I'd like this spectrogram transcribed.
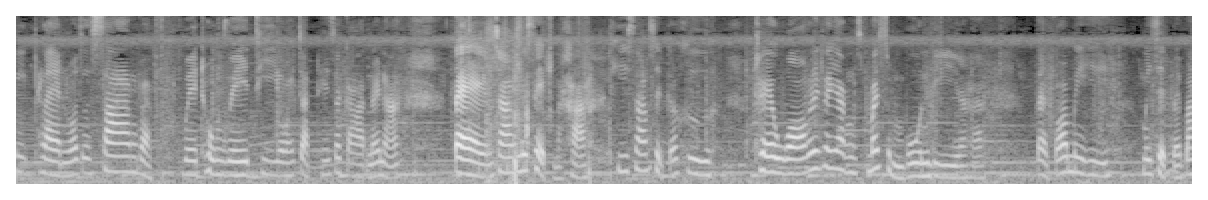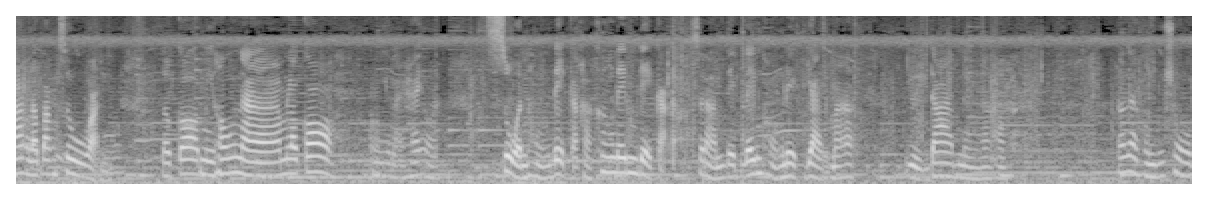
มีแพลนว่าจะสร้างแบบเวทงเวทีเอาไว้จัดเทศกาลด้วยนะ แต่ยังสร้างไม่เสร็จนะคะ ที่สร้างเสร็จก็คือเทรลวอล์กนี่ก็ยังไม่สมบูรณ์ดีนะคะ แต่ก็มีมีเสร็จไปบ้างแล้วบางส่วน แล้วก็มีห้องน้ำแล้วก็มีอะไรให้วะส่วนของเด็กอะค่ะ เครื่องเล่นเด็กอะสนามเด็กเล่นของเด็กใหญ่มากอยู่อีกด้านหนึ่งนะคะ นั่นแหละคุณผู้ชม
